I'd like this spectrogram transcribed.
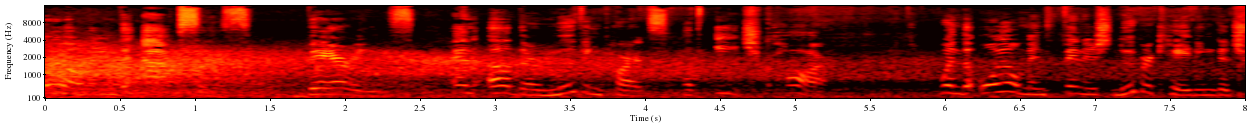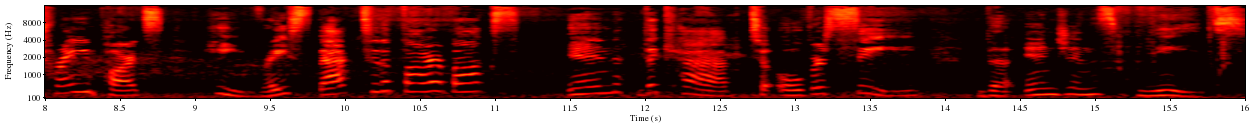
oiling the axles, bearings, and other moving parts of each car. When the oilman finished lubricating the train parts, he raced back to the firebox in the cab to oversee the engine's needs.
